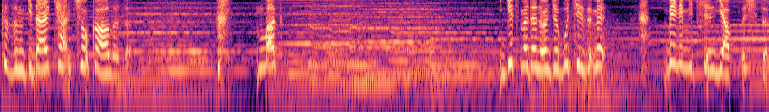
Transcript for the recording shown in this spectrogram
Kızım giderken çok ağladı. Bak. Gitmeden önce bu çizimi benim için yapmıştı.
